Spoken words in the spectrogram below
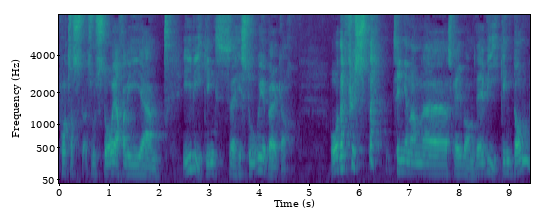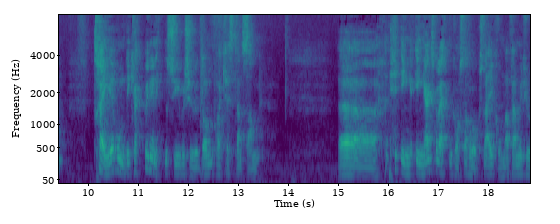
fortsatt, som står i, i, uh, i Vikings historiebøker. Og den første tingen han skriver om, det er Viking Don. Tredje runde i cupen i 1927. Don fra Kristiansand. Uh, inngangsbilletten kosta for voksne 1 krone og 25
